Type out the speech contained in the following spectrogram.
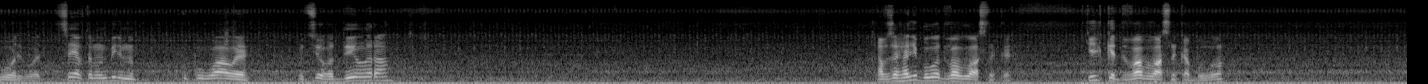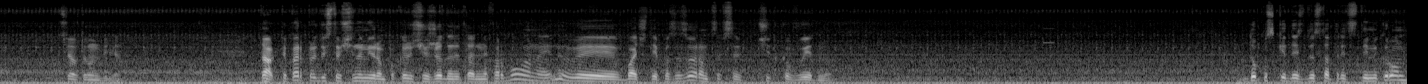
Volvo. Цей автомобіль ми купували у цього дилера. А взагалі було два власника. Тільки два власника було цього автомобіля. Так, тепер пройдусь товщиноміром, покажу, що жодна деталь не фарбована. Ну, ви бачите по зазорам, це все чітко видно. Допуски десь до 130 мікрон.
